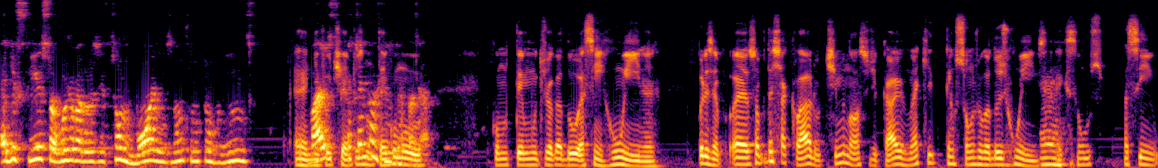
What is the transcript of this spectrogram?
É difícil, alguns jogadores são bons, não são tão ruins. É, Mas nível Champions é não tem como, como ter muito jogador assim ruim, né? Por exemplo, é, só pra deixar claro, o time nosso de Caio não é que tem só uns jogadores ruins, É. é que são os assim,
